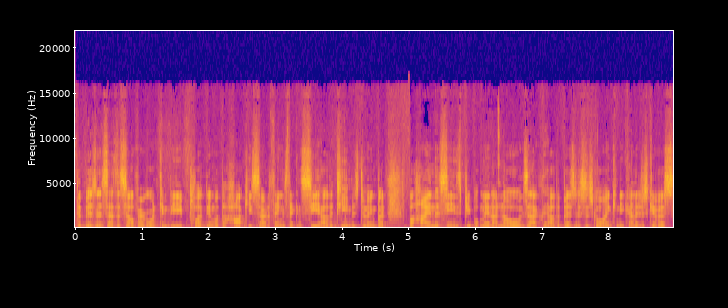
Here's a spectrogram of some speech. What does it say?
the business as itself. Everyone can be plugged in with the hockey side of things. They can see how the team is doing, but behind the scenes, people may not know exactly how the business is going. Can you kind of just give us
